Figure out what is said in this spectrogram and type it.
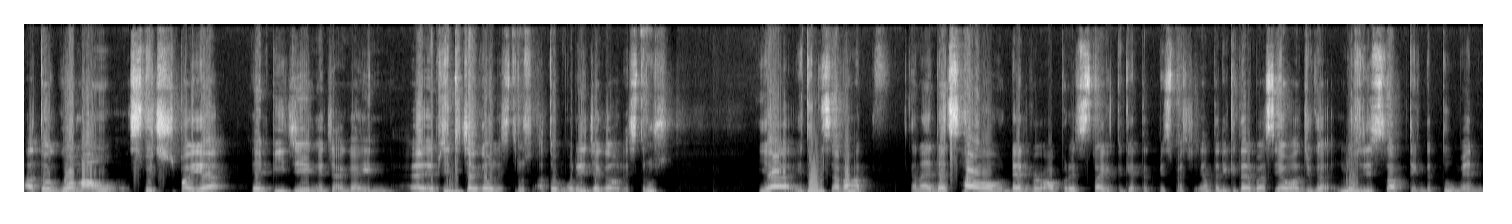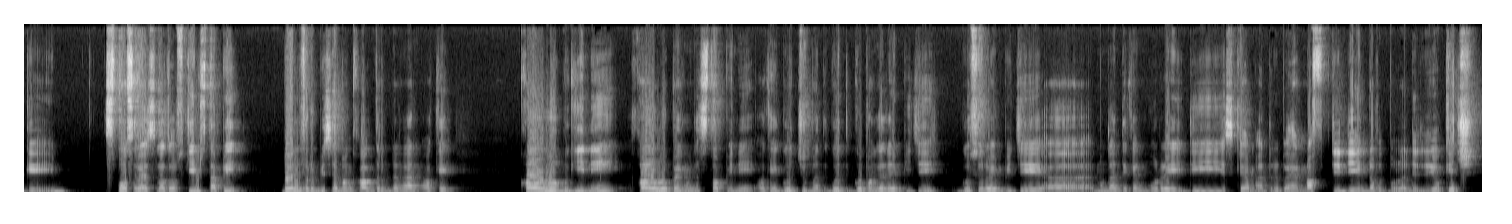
Atau gue mau switch supaya MPJ ngejagain eh, MPJ dijaga oleh Strus atau Murray jaga oleh Strus ya itu bisa banget. Karena that's how Denver operates trying to get that mismatch. Yang tadi kita bahas di awal juga lu disrupting the two man game Spolstra has a lot of schemes tapi Denver bisa mengcounter dengan oke okay, kalau lu begini kalau lu pengen stop ini oke okay, gue cuma gue gue panggil MPJ gue suruh MPJ uh, eh, menggantikan Murray di skema dribble handoff di dia yang dapat bola dari Jokic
